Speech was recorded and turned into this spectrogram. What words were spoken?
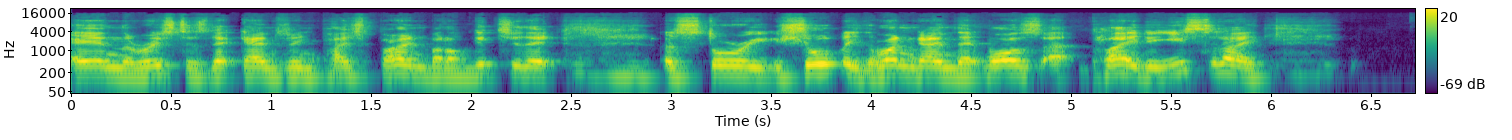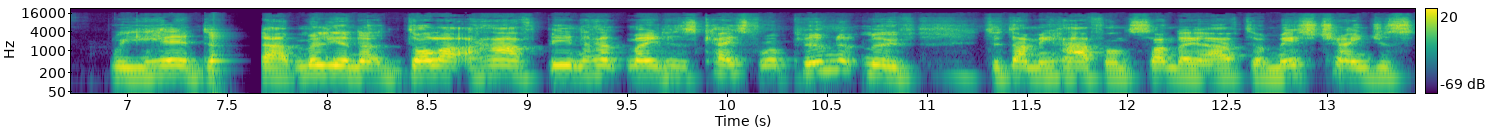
and the Roosters. That game's been postponed, but I'll get to that uh, story shortly. The one game that was uh, played yesterday we had a million dollar half. Ben Hunt made his case for a permanent move to dummy half on Sunday after mass changes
